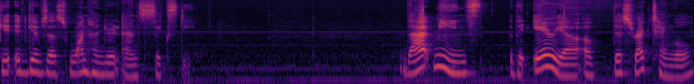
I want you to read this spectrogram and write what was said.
it gives us 160. That means the area of this rectangle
